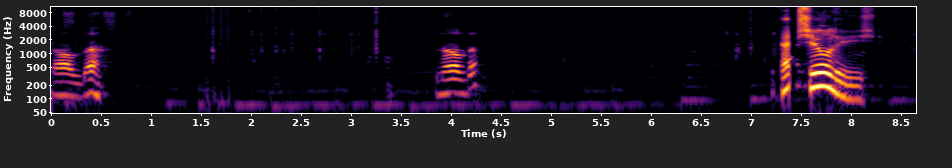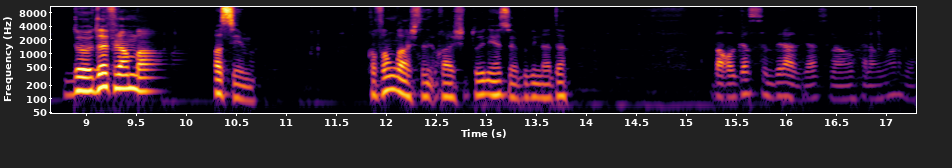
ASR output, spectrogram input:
ne oldu? Ne oldu? Hep şey oluyor iş. Dövde falan ba- basayım. Kafam karıştı, karıştı niyeyse bugünlerde. Dalgasın biraz ya sınavı falan vardı ya.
